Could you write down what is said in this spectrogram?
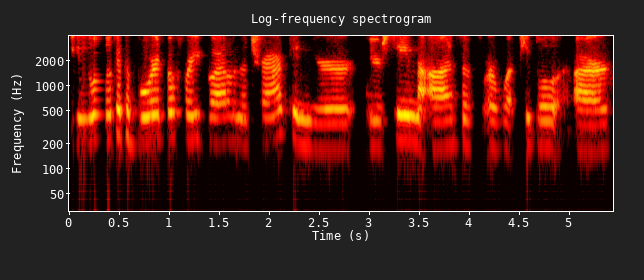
you look at the board before you go out on the track, and you're you're seeing the odds of or what people are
